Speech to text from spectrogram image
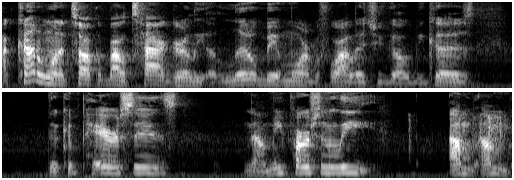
I kind of want to talk about Ty Gurley a little bit more before I let you go because the comparisons. Now, me personally, I'm I'm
